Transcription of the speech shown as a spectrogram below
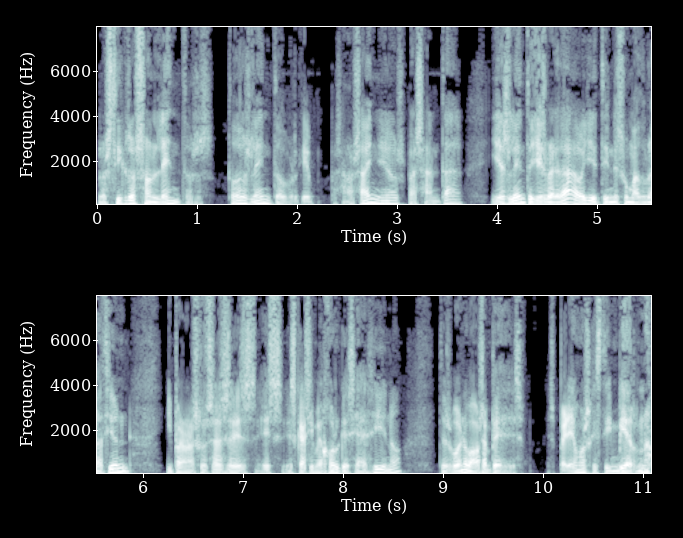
los ciclos son lentos, todo es lento, porque pasan los años, pasan tal, y es lento, y es verdad, oye, tiene su maduración, y para unas cosas es, es, es casi mejor que sea así, ¿no? Entonces, bueno, vamos a esperemos que este invierno,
